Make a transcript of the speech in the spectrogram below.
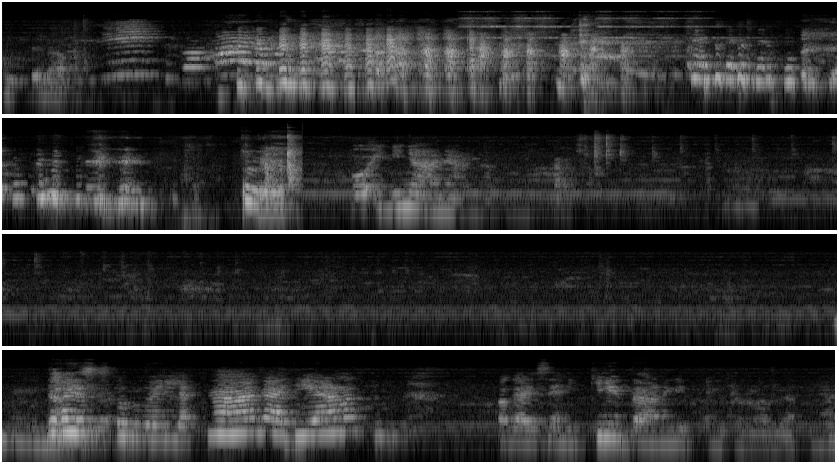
കുത്തലാം അപ്പോൾ ഇനി ഞാനാണ് ഒന്നുമില്ല. ഞാൻ കരിയാണ് അപ്പൊ ഗൈസ് എനിക്ക് ഇതാണ് കിട്ടിയിട്ടുള്ളത്. ഞാൻ.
